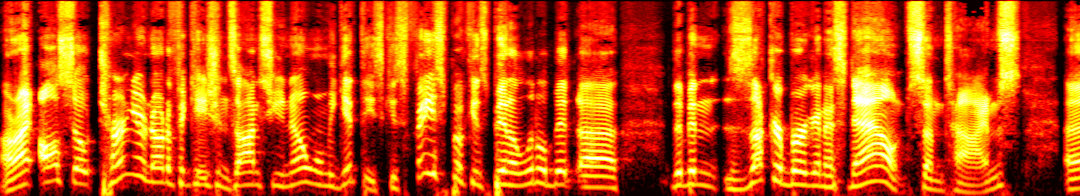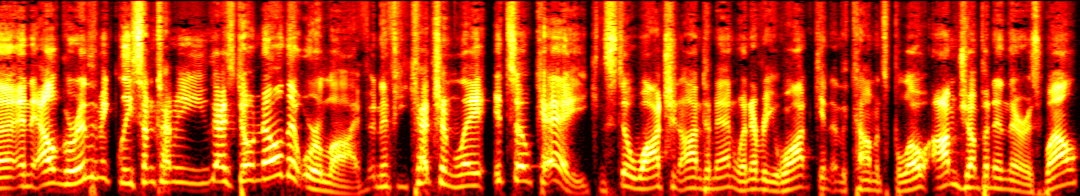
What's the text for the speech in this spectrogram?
All right. Also, turn your notifications on so you know when we get these because Facebook has been a little bit, uh, they've been Zuckerberging us down sometimes. Uh, and algorithmically, sometimes you guys don't know that we're live. And if you catch them late, it's okay. You can still watch it on demand whenever you want. Get in the comments below. I'm jumping in there as well.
